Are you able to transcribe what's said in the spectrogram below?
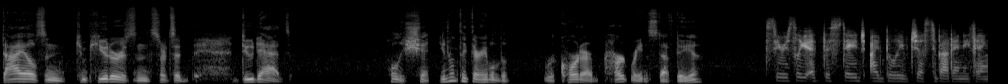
dials and computers and sorts of doodads. Holy shit, you don't think they're able to record our heart rate and stuff, do you? Seriously, at this stage, I'd believe just about anything.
